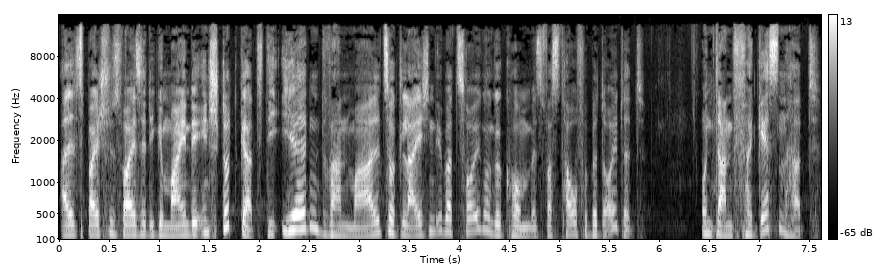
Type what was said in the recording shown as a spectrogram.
als beispielsweise die Gemeinde in Stuttgart, die irgendwann mal zur gleichen Überzeugung gekommen ist, was Taufe bedeutet und dann vergessen hat.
